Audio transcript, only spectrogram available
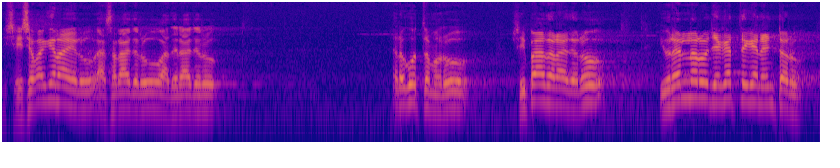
ವಿಶೇಷವಾಗಿ ರಾಯರು ವ್ಯಾಸರಾಜರು ಅಧಿರಾಜರು, ರಘುತ್ತಮರು, ಶ್ರೀಪಾದರಾಜರು, ಇವರೆಲ್ಲರೂ ಜಗತ್ತಿಗೆ ನೆಂಟರು.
